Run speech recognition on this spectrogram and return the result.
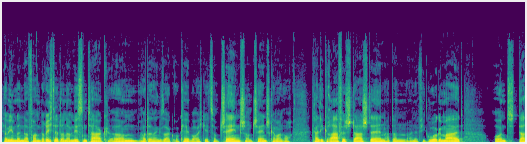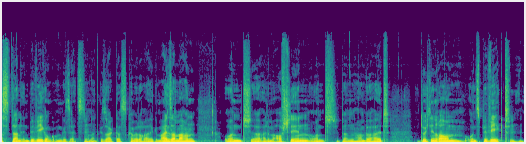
Ich habe ihm dann davon berichtet und am nächsten Tag ähm, hat er dann gesagt, okay, bei euch geht es um Change und Change kann man auch kalligrafisch darstellen, hat dann eine Figur gemalt und das dann in Bewegung umgesetzt mhm. und hat gesagt, das können wir doch alle gemeinsam machen und äh, alle mal aufstehen und dann haben wir halt durch den Raum uns bewegt. Mhm.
